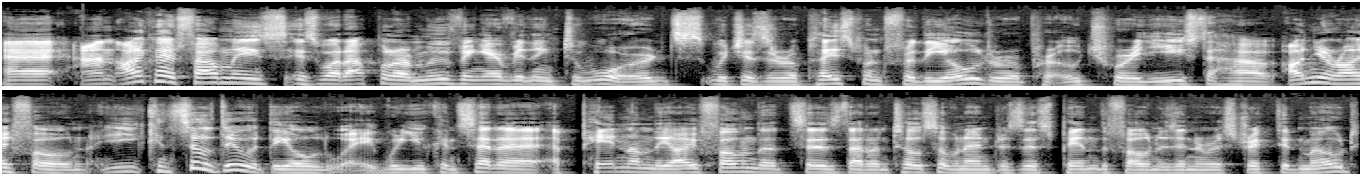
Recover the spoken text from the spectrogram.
Uh, and iCloud Families is what Apple are moving everything towards, which is a replacement for the older approach where you used to have on your iPhone, you can still do it the old way, where you can set a, a pin on the iPhone that says that until someone enters this pin, the phone is in a restricted mode.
